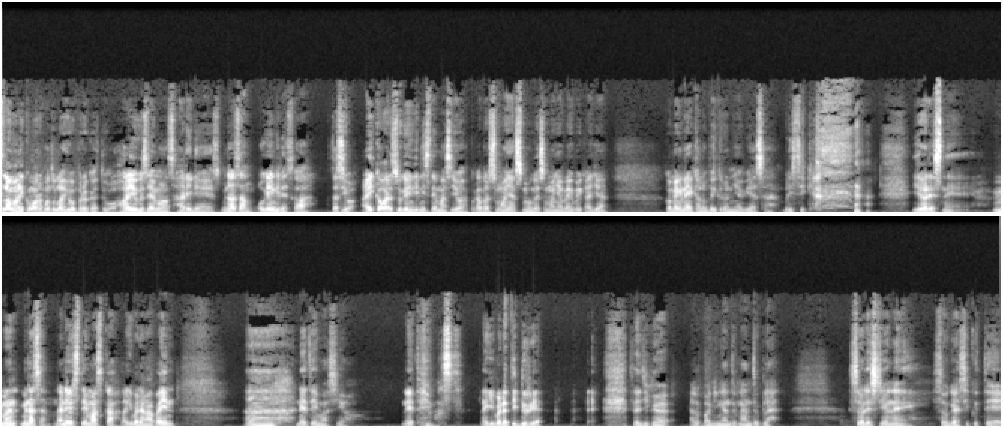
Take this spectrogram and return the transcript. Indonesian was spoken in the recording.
Assalamualaikum warahmatullahi wabarakatuh. Ohayo gozaimasu. Hari desu. Minasan, o genki desu ka? Watashi wa aikawarazu genki ni shite masu yo. Apa kabar semuanya? Semoga semuanya baik-baik aja. Komen ne kalau backgroundnya biasa berisik. yo desu ne. Minasan, nani shite masu ka? Lagi pada ngapain? Ah, nete masu yo. Nete masu. Lagi pada tidur ya. Saya juga kalau pagi ngantuk-ngantuk lah. So desu yo ne. Sogashi kute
